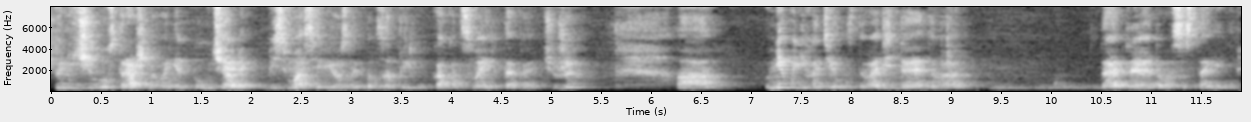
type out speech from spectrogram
что ничего страшного нет, получали весьма серьезный подзатыльник, как от своих, так и от чужих, а, мне бы не хотелось доводить до этого, для этого состояния.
